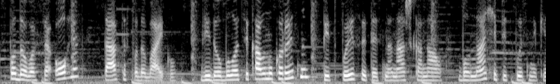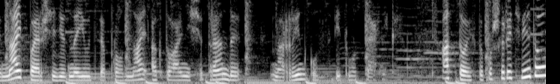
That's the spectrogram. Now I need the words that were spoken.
Сподобався огляд? Ставте вподобайку. Відео було цікавим і корисним? Підписуйтесь на наш канал, бо наші підписники найперші дізнаються про найактуальніші тренди на ринку світлотехніки. А той, хто поширить відео,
